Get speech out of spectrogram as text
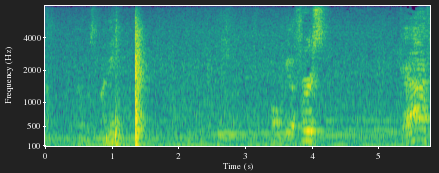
That was funny. Won't be the first gaffe,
